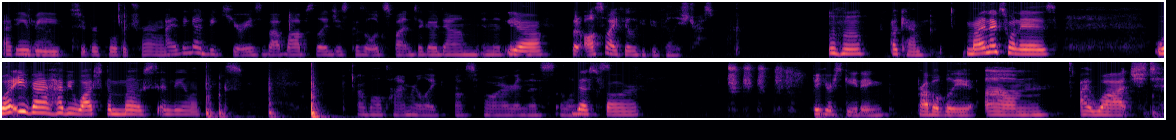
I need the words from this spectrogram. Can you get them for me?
I think it'd Yeah. be super cool to try. I think I'd be curious about bobsled just because it looks fun to go down in the thing. yeah. But also I feel like it'd be really stressful. Mm-hmm. Okay. My next one is what event have you watched the most in the Olympics Of all time or like thus far in this Olympics? thus far? figure skating probably. Um i watched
